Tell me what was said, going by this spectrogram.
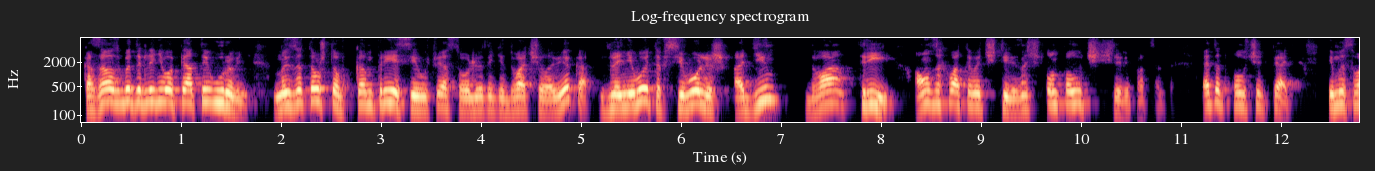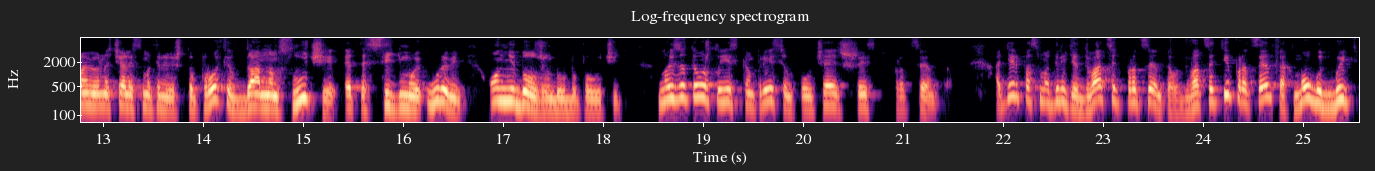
Казалось бы, это для него пятый уровень, но из-за того, что в компрессии участвовали вот эти два человека, для него это всего лишь 1, 2, 3, а он захватывает 4, значит, он получит 4% этот получит 5. И мы с вами вначале смотрели, что профи в данном случае, это седьмой уровень, он не должен был бы получить. Но из-за того, что есть компрессия, он получает 6%. А теперь посмотрите, 20%. В 20% могут быть,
